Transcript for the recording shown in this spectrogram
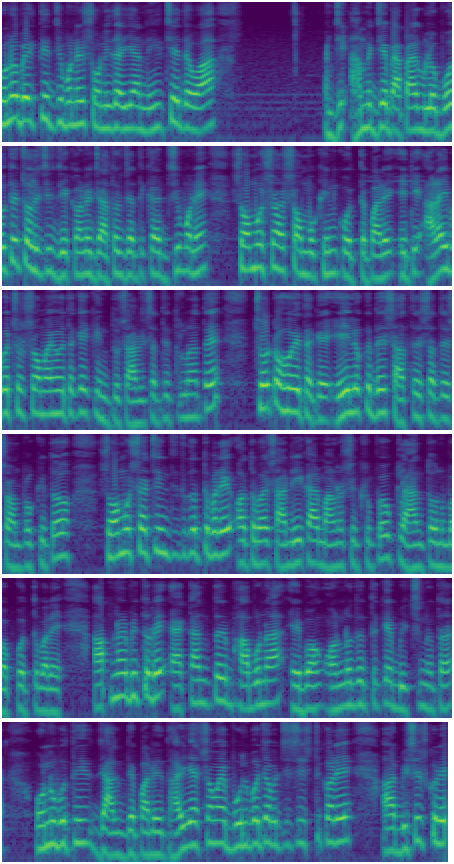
কোনো ব্যক্তির জীবনে শনি ধাইয়া নিচে দেওয়া যে আমি যে ব্যাপারগুলো বলতে চলেছি যে কারণে জাতক জাতিকার জীবনে সমস্যার সম্মুখীন করতে পারে, এটি আড়াই বছর সময় হয়ে থাকে কিন্তু সাড়ে সাথে তুলনাতে ছোট হয়ে থাকে। এই লোকেদের স্বাস্থ্যের সাথে সম্পর্কিত সমস্যা চিন্তিত করতে পারে অথবা শারীরিক আর মানসিক রূপেও ক্লান্ত অনুভব করতে পারে। আপনার ভিতরে একান্তের ভাবনা এবং অন্যদের থেকে বিচ্ছিন্নতার অনুভূতি জাগতে পারে। ধাইয়ার সময় ভুল বোঝাবুঝি সৃষ্টি করে, আর বিশেষ করে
